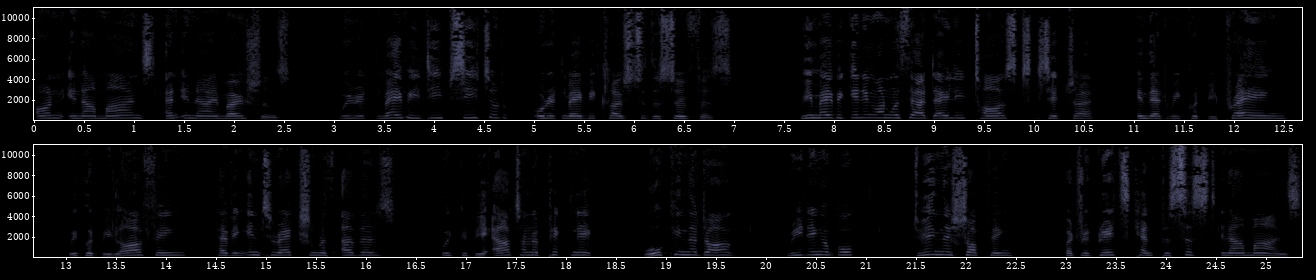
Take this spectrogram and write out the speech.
on in our minds and in our emotions, where it may be deep seated or it may be close to the surface. We may be getting on with our daily tasks, etc., in that we could be praying, we could be laughing, having interaction with others, we could be out on a picnic, walking the dog, reading a book, doing the shopping, but regrets can persist in our minds,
